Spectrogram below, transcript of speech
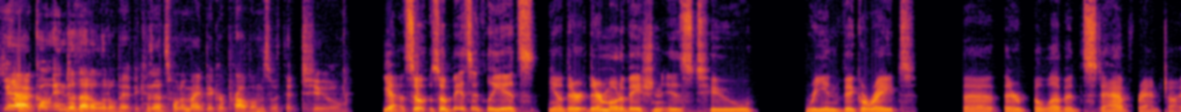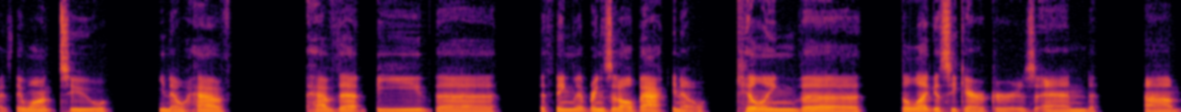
Yeah, go into that a little bit because that's one of my bigger problems with it too. Yeah, so so basically it's you know their their motivation is to reinvigorate the their beloved stab franchise. They want to, you know, have have that be the the thing that brings it all back, you know, killing the the legacy characters and um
